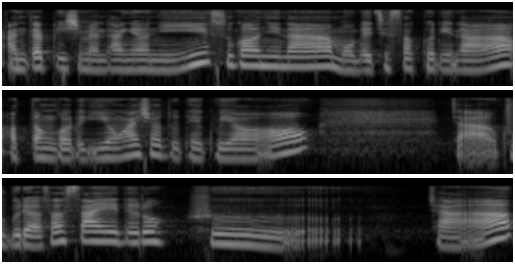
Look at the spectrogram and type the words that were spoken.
안 잡히시면 당연히 수건이나 뭐 매직 서클이나 어떤 거를 이용하셔도 되고요. 자, 구부려서 사이드로 후. 자,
